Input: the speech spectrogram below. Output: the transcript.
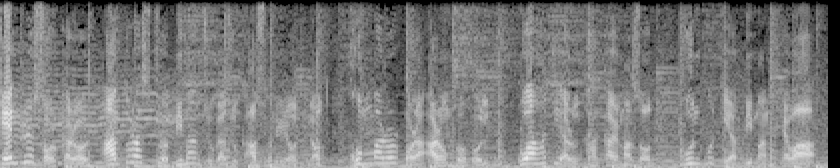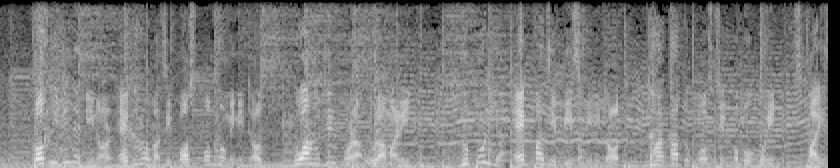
কেন্দ্ৰীয় চৰকাৰৰ আন্তঃৰাষ্ট্ৰীয় বিমান যোগাযোগ আঁচনিৰ অধীনত সোমবাৰৰ পৰা আৰম্ভ হ'ল গুৱাহাটী আৰু ঢাকাৰ মাজত পোনপটীয়া বিমান সেৱা। প্ৰতিদিনে দিনৰ এঘাৰ বাজি পঁচপন্ন মিনিটত গুৱাহাটীৰ পৰা উৰা মাৰি দুপৰীয়া এক বাজি বিছ মিনিটত ঢাকাত উপস্থিত হ'বগৈ স্পাইচ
